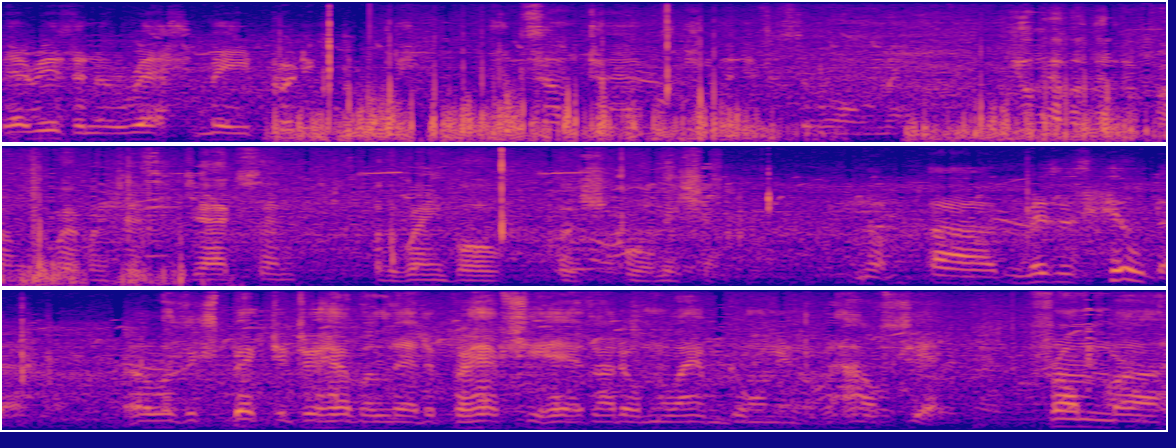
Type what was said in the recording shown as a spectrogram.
there is an arrest made pretty quickly, and sometimes even if it's the wrong man. You have a letter from the Reverend Jesse Jackson for the Rainbow Push Coalition. No, uh, Mrs. Hilda uh, was expected to have a letter. Perhaps she has. I don't know. I haven't gone into the house yet. From uh, uh,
